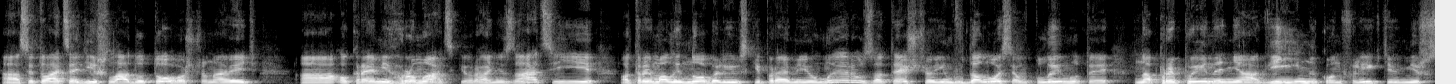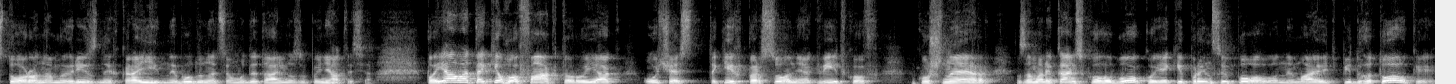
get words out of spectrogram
А Ситуація дійшла до того, що навіть окремі громадські організації отримали Нобелівську премію миру за те, що їм вдалося вплинути на припинення війн, конфліктів між сторонами різних країн. Не буду на цьому детально зупинятися. Поява такого фактору, як участь таких персон, як Вітков, Кушнер з американського боку, які принципово не мають підготовки,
